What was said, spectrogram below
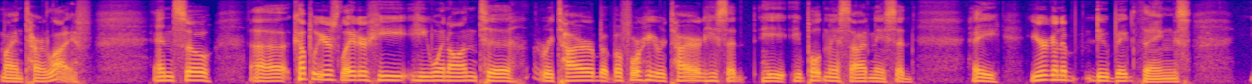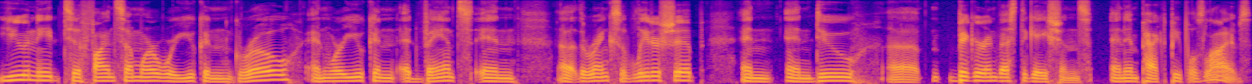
my entire life. And so uh, a couple years later, he, he went on to retire. But before he retired, he said he, he pulled me aside and he said, "Hey, you're going to do big things. You need to find somewhere where you can grow and where you can advance in uh, the ranks of leadership and and do uh, bigger investigations and impact people's lives."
